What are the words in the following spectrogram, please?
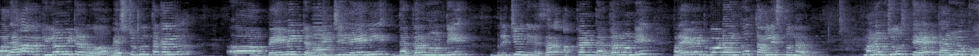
పదహారు kilometre west Guntakal payment bridge లేని దగ్గర నుండి బ్రిడ్జ్ ఉంది కదా సార్ అక్కడ దగ్గర నుండి ప్రైవేట్ గోడౌన్కు తరలిస్తున్నారు. మనం చూస్తే టన్నుకు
